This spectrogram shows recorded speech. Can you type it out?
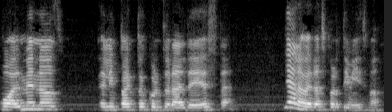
o al menos el impacto cultural de esta. Ya lo verás por ti mismo.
